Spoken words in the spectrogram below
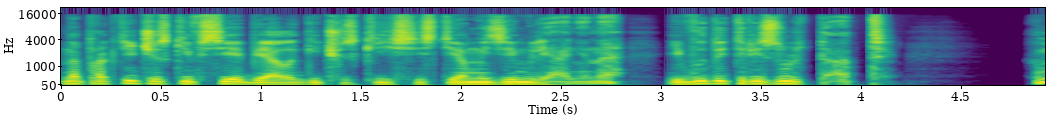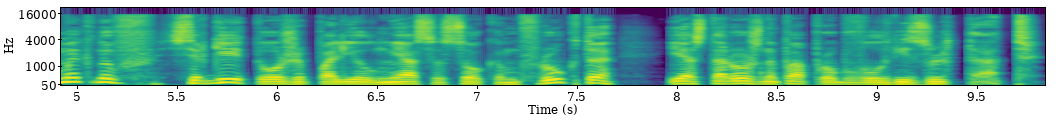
на практически все биологические системы землянина и выдать результат. Хмыкнув, Сергей тоже полил мясо соком фрукта и осторожно попробовал результат.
